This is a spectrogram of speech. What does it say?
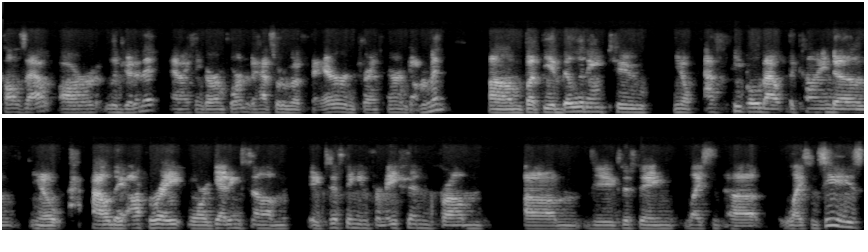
calls out are legitimate and I think are important to have sort of a fair and transparent government. Um, but the ability to, you know, ask people about the kind of, you know, how they operate or getting some existing information from um, the existing license, uh, licensees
